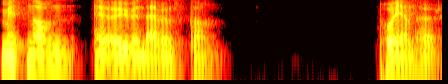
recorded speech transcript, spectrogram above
Mitt navn er Øyvind Evenstad. På gjenhør.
